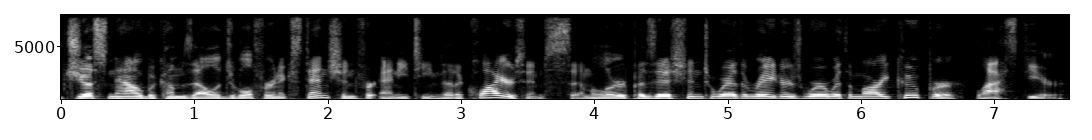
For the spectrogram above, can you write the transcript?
just now becomes eligible for an extension for any team that acquires him. Similar position to where the Raiders were with Amari Cooper last year.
